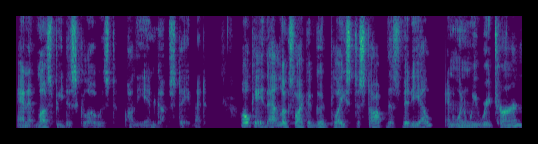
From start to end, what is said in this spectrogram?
and it must be disclosed on the income statement. Okay, that looks like a good place to stop this video. And when we return,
